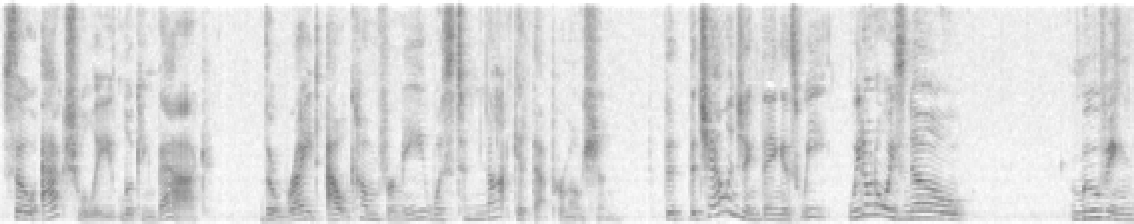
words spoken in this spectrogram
So, actually, looking back, the right outcome for me was to not get that promotion. The, the challenging thing is we, we don't always know moving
